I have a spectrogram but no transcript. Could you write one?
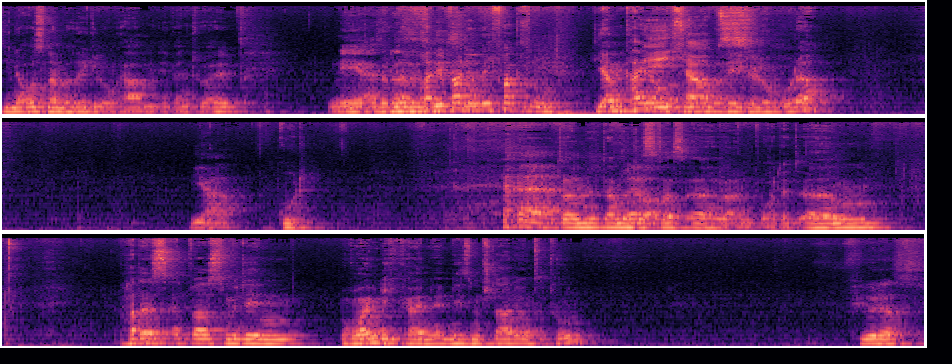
die eine Ausnahmeregelung haben, eventuell. Nee, also das Na, ist warte, so, ich frag so. Die haben keine Ich hab's. Ausnahmeregelung, oder? Ja. Gut. Dann, damit ist das äh, beantwortet. Ähm, hat es etwas mit den Räumlichkeiten in diesem Stadion zu tun? Für das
